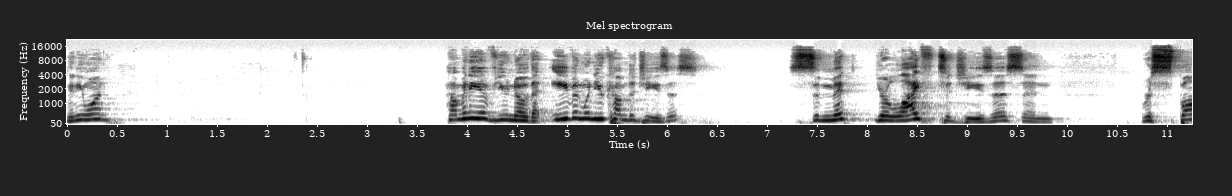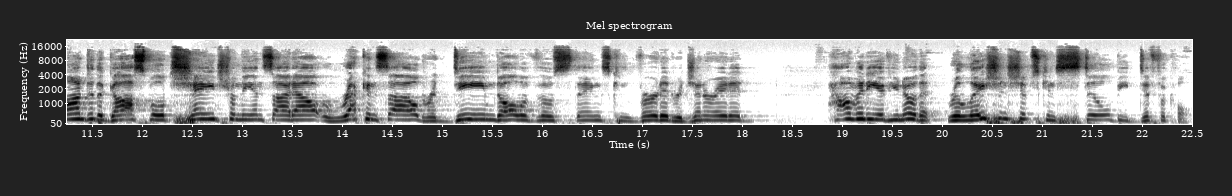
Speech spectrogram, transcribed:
Anyone? How many of you know that even when you come to Jesus, submit your life to Jesus and respond to the gospel, changed from the inside out, reconciled, redeemed, all of those things, converted, regenerated. How many of you know that relationships can still be difficult?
